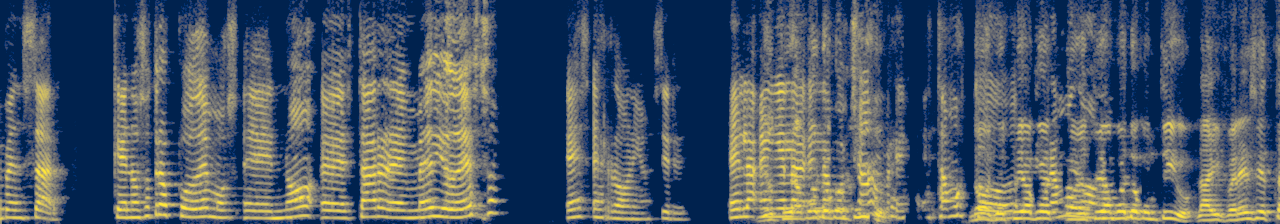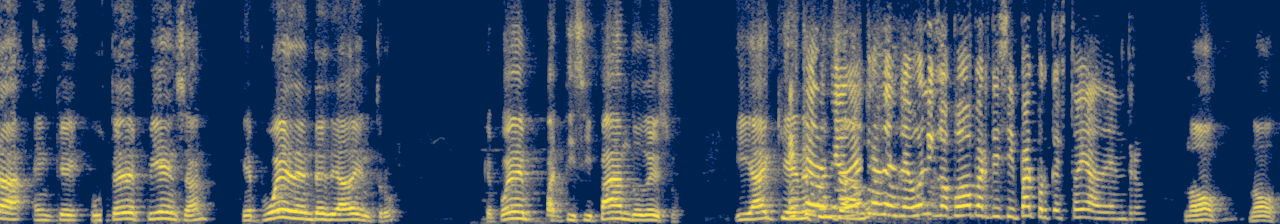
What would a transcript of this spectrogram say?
pensar que nosotros podemos eh, no eh, estar en medio de eso es erróneo. Es decir, en la, en, en la, cochambre estamos todos. Yo estoy, de acuerdo, estoy de acuerdo contigo. La diferencia está en que ustedes piensan que pueden desde adentro, que pueden participando de eso. Y hay quienes. Es que desde adentro, desde único puedo participar porque estoy adentro. No, no.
